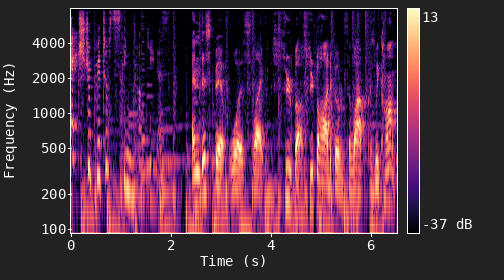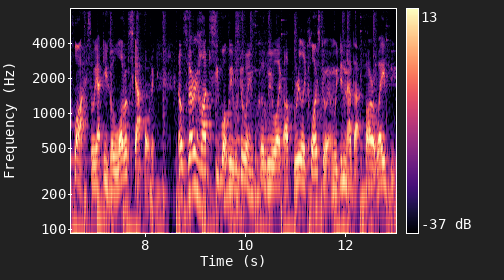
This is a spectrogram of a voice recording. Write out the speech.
extra bit of steampunkiness. And this bit was like super, super hard to build in survival because we can't fly, so we had to use a lot of scaffolding. And it was very hard to see what we were doing because we were like up really close to it and we didn't have that far away view,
